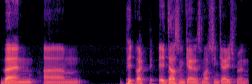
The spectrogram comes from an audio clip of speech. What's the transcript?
then um, like it doesn't get as much engagement.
